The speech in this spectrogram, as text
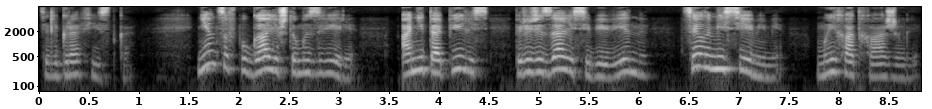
телеграфистка. Немцев пугали, что мы звери. Они топились, перерезали себе вены. Целыми семьями мы их отхаживали.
